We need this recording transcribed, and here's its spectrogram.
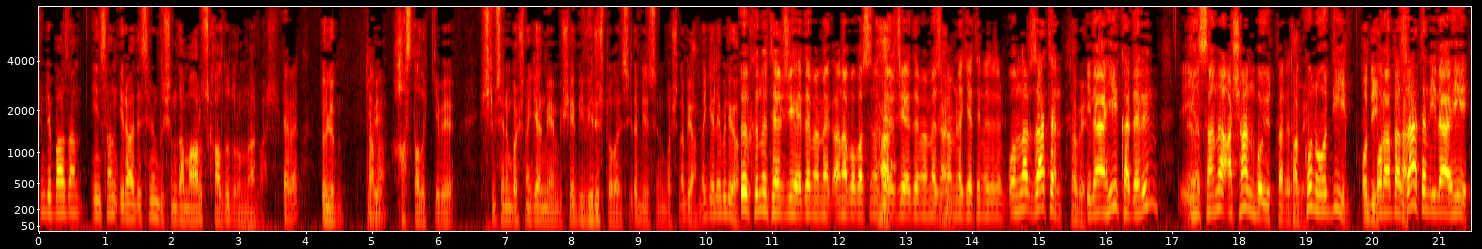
Şimdi bazen insan iradesinin dışında maruz kaldığı durumlar var. Evet. Ölüm gibi, Tamam. hastalık gibi, hiç kimsenin başına gelmeyen bir şey bir virüs dolayısıyla birisinin başına bir anda gelebiliyor. Irkını tercih edememek, ana babasını Ha. tercih edememez, Yani- memleketini onlar zaten Tabii. ilahi kaderin insanı aşan boyutlarıdır. Tabii. Konu o değil. O değil. Orada Ha. zaten ilahi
